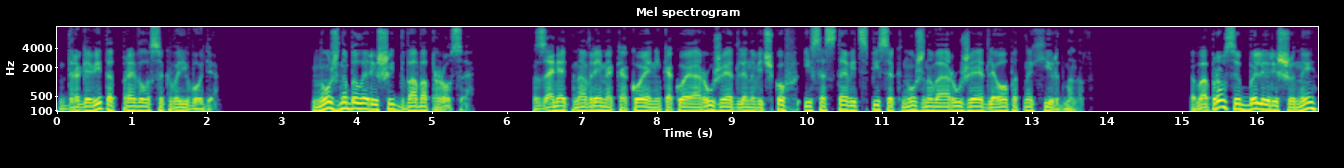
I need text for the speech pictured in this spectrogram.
Драговит отправился к воеводе. Нужно было решить два вопроса. Занять на время какое-никакое оружие для новичков и составить список нужного оружия для опытных хирдманов. Вопросы были решены,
